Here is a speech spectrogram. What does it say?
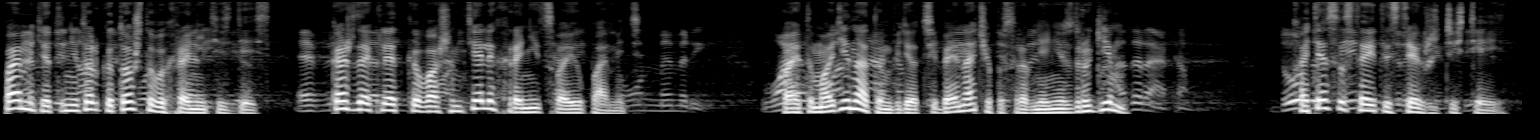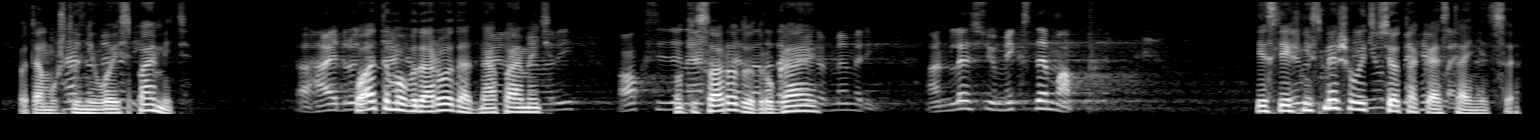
Память — это не только то, что вы храните здесь. Каждая клетка в вашем теле хранит свою память. Поэтому один атом ведет себя иначе по сравнению с другим, хотя состоит из тех же частей, потому что у него есть память. У атома водорода одна память, у кислорода другая. Если их не смешивать, все так и останется.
